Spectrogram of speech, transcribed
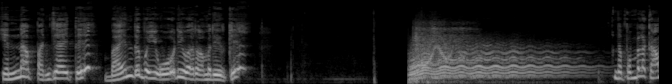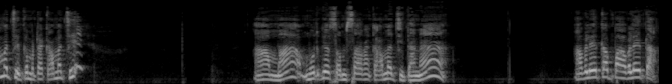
என்ன பஞ்சாயத்து? பயந்து போய் ஓடி வர மாதிரி இருக்கு. இந்த பொம்பளை காமாச்சி இருக்க மாட்டா காமாச்சி ஆமாம் முருக சம்சாரம் காமாட்சி தானே? அவளே தான்ப்பா அவளே தான்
